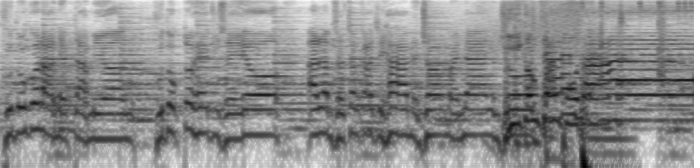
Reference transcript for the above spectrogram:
구독을 안 했다면 구독도 해주세요. 알람 설정까지 하면 정말 나는 이건 광고다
